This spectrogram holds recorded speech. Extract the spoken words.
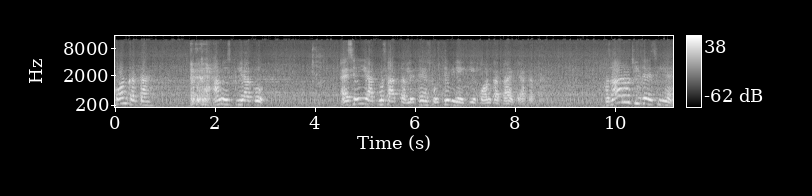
कौन करता है हम इस क्रिया को ऐसे आत्मसात कर लेते हैं, सोचते भी नहीं कि ये कौन करता है, क्या करता है। हज़ारों चीज़ें ऐसी हैं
